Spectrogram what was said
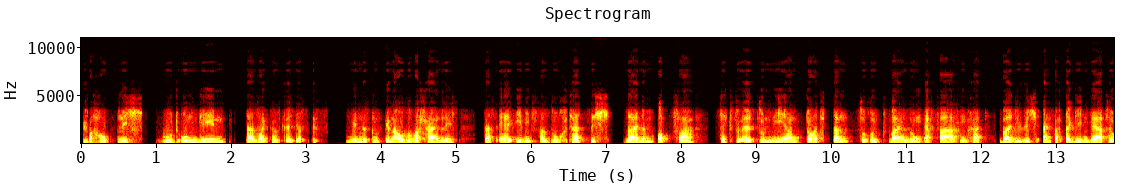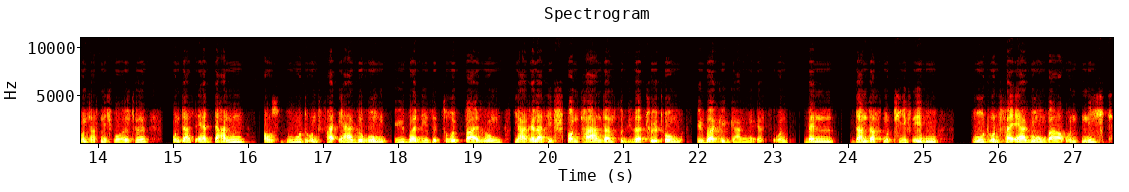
überhaupt nicht gut umgehen. Da sagt das Gericht, es ist mindestens genauso wahrscheinlich, dass er eben versucht hat, sich seinem Opfer sexuell zu nähern, dort dann Zurückweisung erfahren hat, weil die sich einfach dagegen wehrte und das nicht wollte und dass er dann aus Wut und Verärgerung über diese Zurückweisung ja relativ spontan dann zu dieser Tötung übergegangen ist. Und wenn dann das Motiv eben Wut und Verärgerung war und nicht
